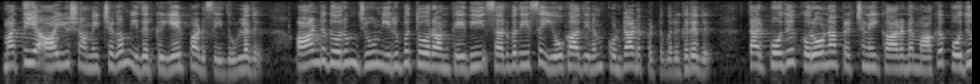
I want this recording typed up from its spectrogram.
மத்திய ஆயுஷ் அமைச்சகம் இதற்கு ஏற்பாடு செய்துள்ளது. ஆண்டுதோறும் ஜூன் இருபத்தோராம் தேதி சர்வதேச யோகா தினம் கொண்டாடப்பட்டு வருகிறது. தற்போது கொரோனா பிரச்சினை காரணமாக பொது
